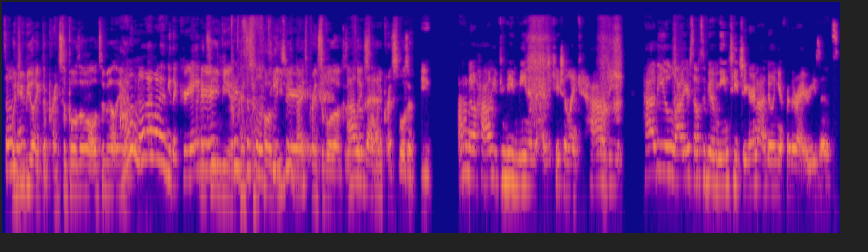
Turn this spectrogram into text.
So Would yeah. you be like the principal though? Ultimately, I don't know. I want to be the creator, could see you being a principal, principal. teacher. You'd be a nice principal though, because I feel like so many principals are mean. I don't know how you can be mean in the education. Like, how do you how do you allow yourself to be a mean teacher? You're not doing it for the right reasons,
